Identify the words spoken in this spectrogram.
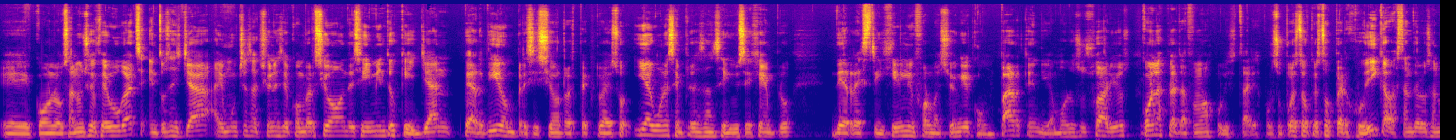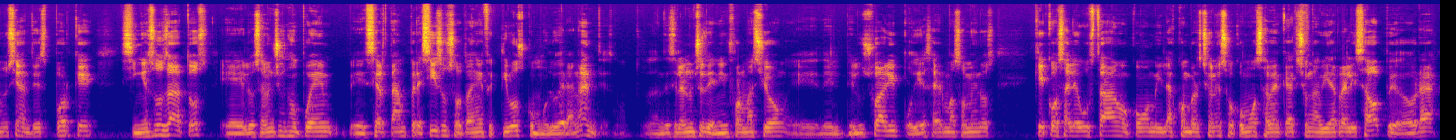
eh, con los anuncios de Facebook Ads, entonces ya hay muchas acciones de conversión, de seguimiento que ya perdieron precisión respecto a eso y algunas empresas han seguido ese ejemplo de restringir la información que comparten, digamos, los usuarios con las plataformas publicitarias. Por supuesto que esto perjudica bastante a los anunciantes porque sin esos datos eh, los anuncios no pueden eh, ser tan precisos o tan efectivos como lo eran antes. antes el anuncio tenía información eh, del, usuario y podía saber más o menos qué cosa le gustaban o cómo medir las conversiones o cómo saber qué acción había realizado, pero ahora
